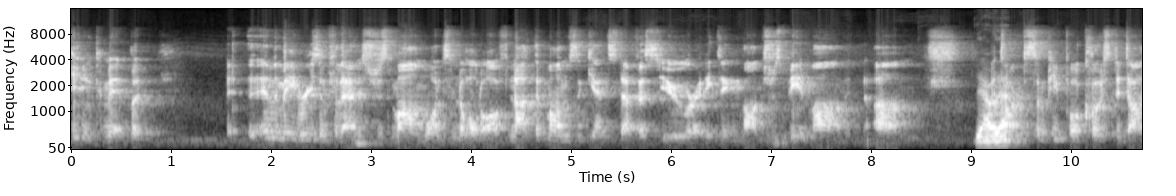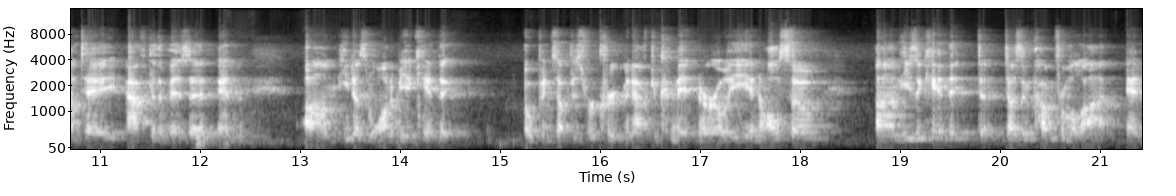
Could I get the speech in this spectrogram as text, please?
he didn't commit, but and the main reason for that is just mom wants him to hold off. Not that mom's against FSU or anything. Mom's just being mom. And, um, Yeah, I talked to some people close to Dante after the visit, and um, he doesn't want to be a kid that opens up his recruitment after committing early. And also, um, he's a kid that d- doesn't come from a lot and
